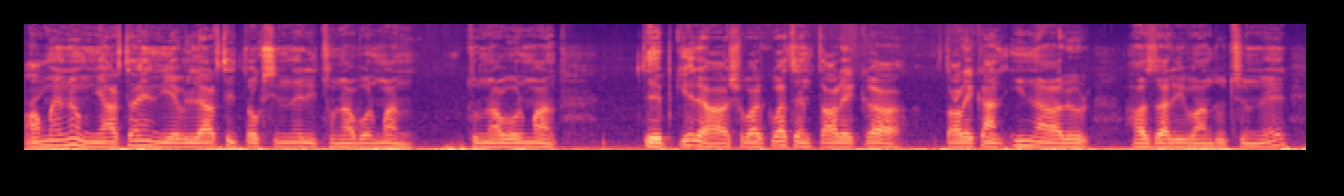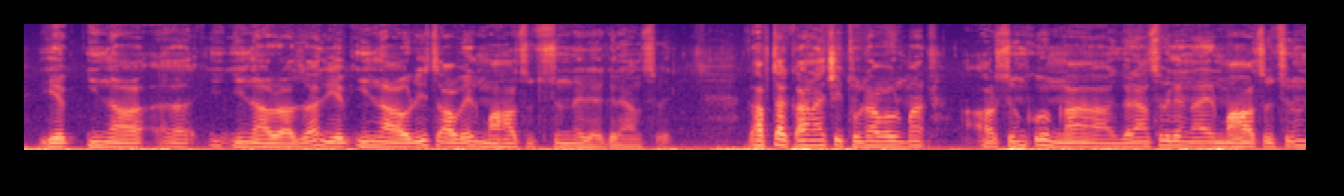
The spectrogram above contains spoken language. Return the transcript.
ԱՄՆ-ում նյարդային եւ լարթի տոքսինների թունավորման թունավորման դեպքերը հաշվարկված են տարեկա տարեկան 900 հազար հիվանդություններ եւ 900.000 եւ 900-ից ավել մահացություններ է գրանցվել։ Կապտականաչի թունավորման արդյունքում նա գրանցվել է նաև մահացություն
